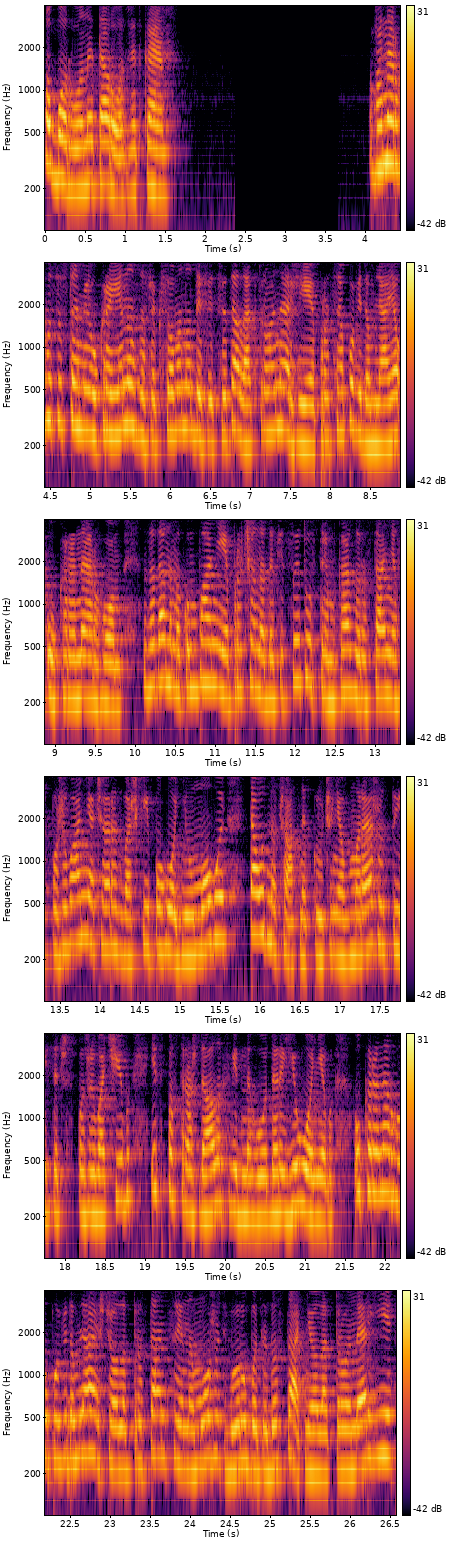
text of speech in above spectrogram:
оборони та розвідки. В енергосистемі України зафіксовано дефіцит електроенергії. Про це повідомляє Укренерго. За даними компанії, причина дефіциту стрімке зростання споживання через важкі погодні умови та одночасне включення в мережу тисяч споживачів із постраждалих від негоди регіонів. Укренерго повідомляє, що електростанції не можуть виробити достатньо електроенергії,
